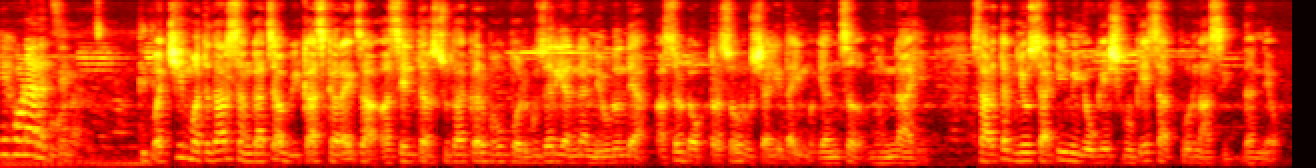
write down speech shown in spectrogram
हे होणारच आहे. पश्चिम मतदारसंघाचा विकास करायचा असेल तर सुधाकर भाऊ बडगुजर यांना निवडून द्या असं डॉक्टर सौ ऋषालीताई यांचं म्हणणं आहे. सार्थक न्यूजसाठी मी योगेश गुगे सातपूर नाशिक. धन्यवाद.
